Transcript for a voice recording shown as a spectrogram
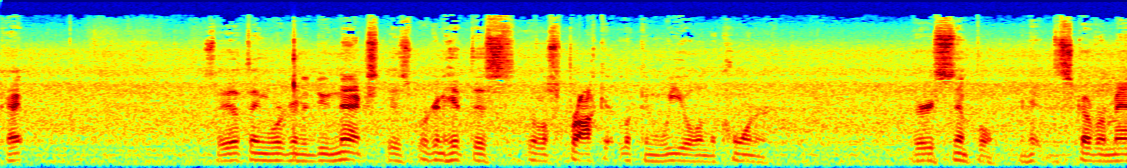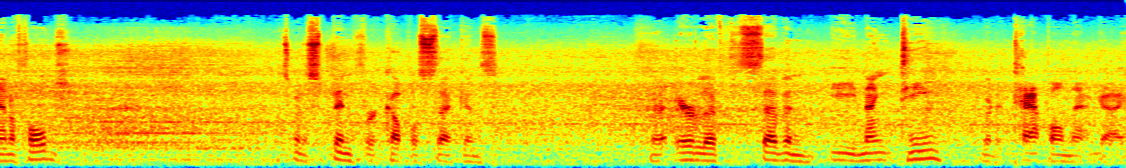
Okay. So the other thing we're going to do next is we're going to hit this little sprocket looking wheel in the corner. Very simple. And hit discover manifolds. It's going to spin for a couple seconds. Got Airlift 7E19. I'm going to tap on that guy.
